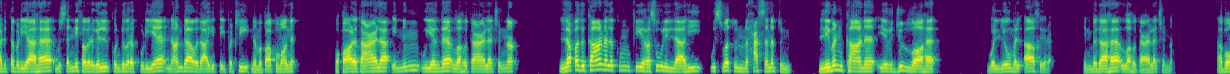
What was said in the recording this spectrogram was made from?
அடுத்தபடியாக முசன்னிஃப் அவர்கள் கொண்டு வரக்கூடிய நான்காவது ஆயத்தை பற்றி நம்ம பார்ப்போம் வாங்க. ஒகால தாழா இன்னும் உயர்ந்த அல்லாஹு தாழா சொன்னா லபது கானலக்கும் ஃபி ரசூலில்லாஹி உஸ்வத்துன் ஹசனத்துன் லிமன் கான இர்ஜுல்லாஹ வல்யோமல் ஆகிற என்பதாக அல்லாஹு தாழா சொன்னான். அப்போ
